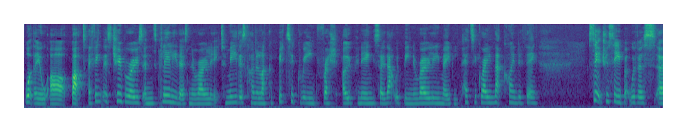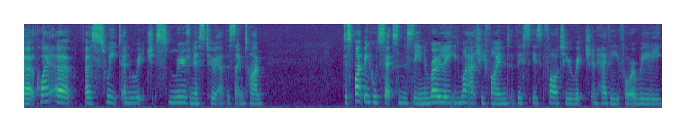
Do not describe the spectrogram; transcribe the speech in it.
what they all are, but I think there's tuberose and clearly there's neroli. To me, there's kind of like a bitter green, fresh opening. So that would be neroli, maybe petitgrain, that kind of thing. Citrusy, but with a uh, quite a, a sweet and rich smoothness to it at the same time. Despite being called Sex and the Sea Neroli, you might actually find this is far too rich and heavy for a really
